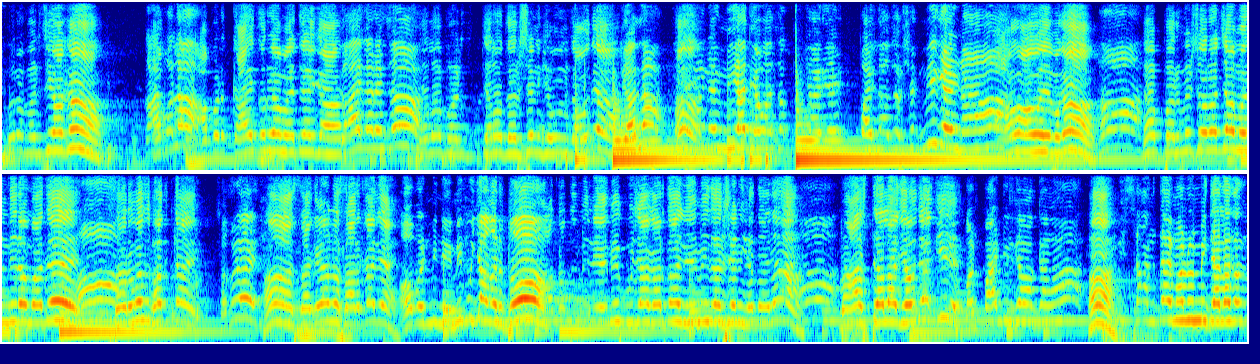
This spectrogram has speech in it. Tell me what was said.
बरं भटजी काका काय बोला? आपण काय करूया माहिती आहे का? काय करायचं? त्याला दर्शन घेऊन जाऊ द्या. त्याला हा. नाही, नाही, मी या देवाचा पुजारी आहे. पहिला दर्शन मी घेणार. हे बघा. हा. या परमेश्वराच्या मंदिरामध्ये हा. सर्वच भक्त आहेत. सगळे? हा सगळ्यांना सारखा द्या. अहो पण मी नेहमी पूजा करतो. आता तुम्ही नेहमी पूजा करता नेहमी दर्शन घेता ना? मग आज त्याला घेऊ द्या की. पण पाटील गावा हा. का मी सांगताय म्हणून मी त्याला तर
